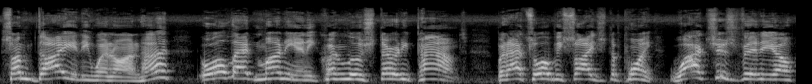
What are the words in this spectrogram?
Some diet he went on, huh? All that money and he couldn't lose 30 pounds. But that's all besides the point. Watch his video.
